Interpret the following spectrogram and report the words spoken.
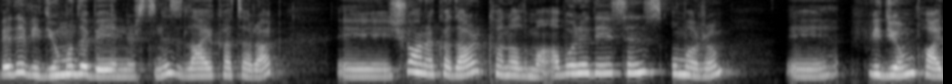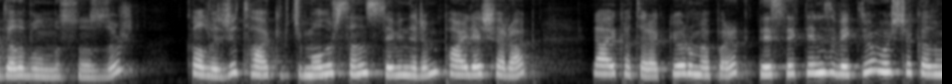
ve de videomu da beğenirsiniz like atarak. Şu ana kadar kanalıma abone değilseniz umarım videomu faydalı bulmuşsunuzdur. Kalıcı takipçim olursanız sevinirim. Paylaşarak, like atarak, yorum yaparak desteklerinizi bekliyorum. Hoşçakalın.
